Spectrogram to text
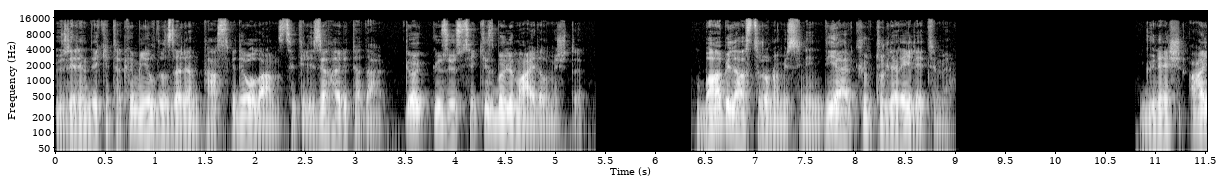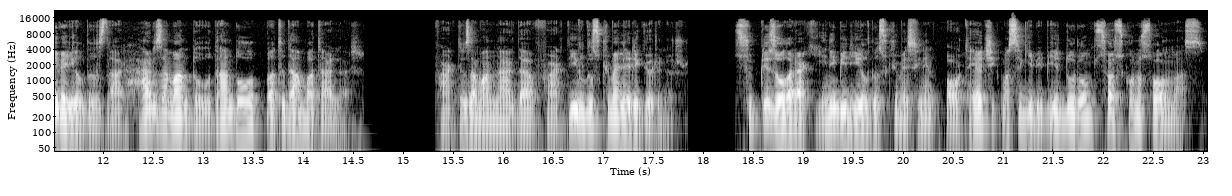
Üzerindeki takım yıldızların tasviri olan stilize haritada gökyüzü 8 bölüme ayrılmıştı. Babil astronomisinin diğer kültürlere iletimi. Güneş, ay ve yıldızlar her zaman doğudan doğup batıdan batarlar. Farklı zamanlarda farklı yıldız kümeleri görünür. Sürpriz olarak yeni bir yıldız kümesinin ortaya çıkması gibi bir durum söz konusu olmaz.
